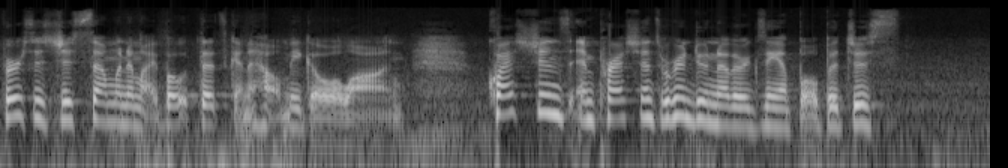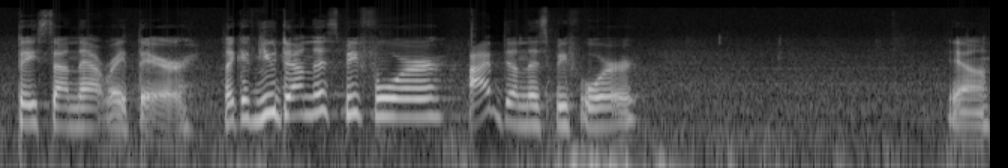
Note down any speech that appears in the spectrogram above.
versus just someone in my boat that's going to help me go along. Questions, impressions, we're going to do another example, but just based on that right there. Like, have you done this before? I've done this before. Yeah.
